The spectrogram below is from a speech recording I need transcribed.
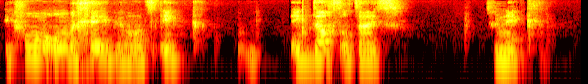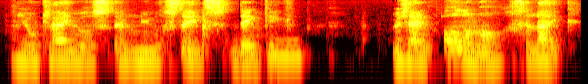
ik voel me onbegrepen. Want ik, ik dacht altijd, toen ik heel klein was en nu nog steeds, denk ik, Mhm. we zijn allemaal gelijk.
